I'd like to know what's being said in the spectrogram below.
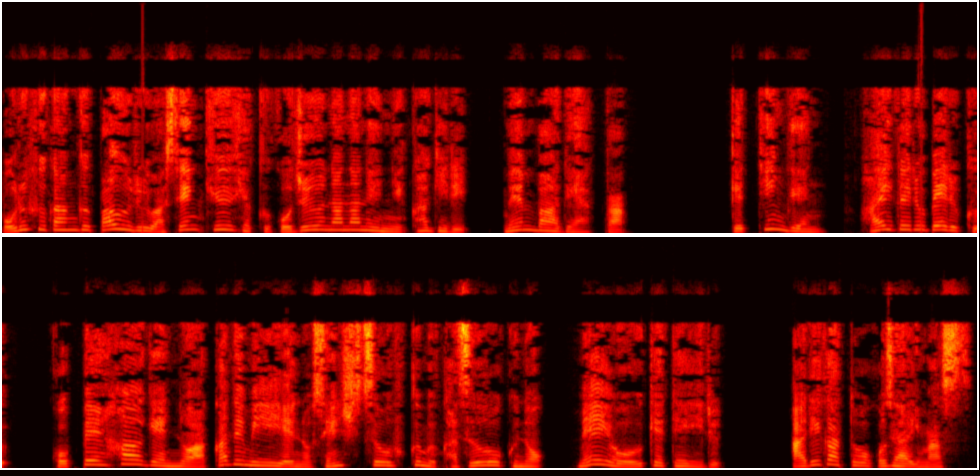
ボルフガング・パウルは1957年に限りメンバーであった。ゲッティンゲン、ハイデルベルク、コッペンハーゲンのアカデミーへの選出を含む数多くの名誉を受けている。ありがとうございます。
